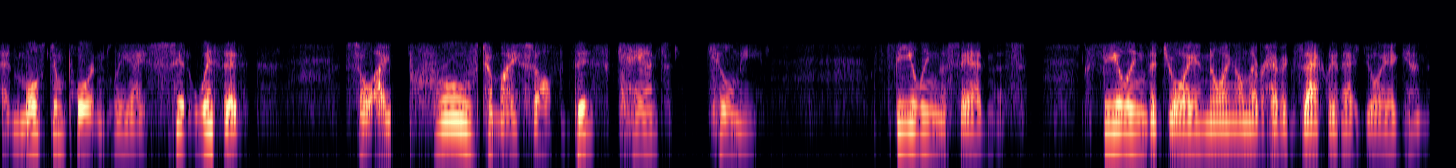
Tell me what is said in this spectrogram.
and most importantly, I sit with it so I prove to myself this can't kill me. Feeling the sadness, feeling the joy and knowing I'll never have exactly that joy again,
